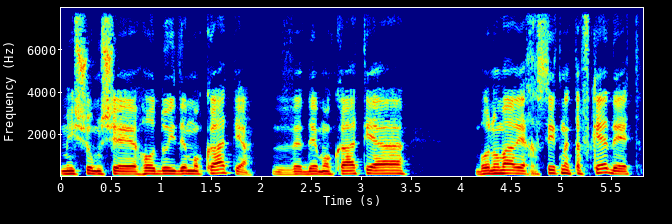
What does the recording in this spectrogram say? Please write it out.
משום שהודו היא דמוקרטיה, ודמוקרטיה, בוא נאמר, יחסית מתפקדת,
